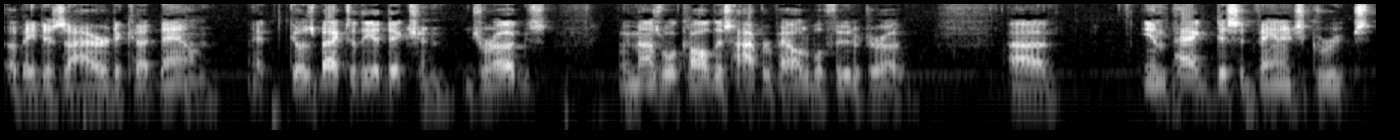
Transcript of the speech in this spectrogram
of a desire to cut down. It goes back to the addiction. Drugs, we might as well call this hyper palatable food a drug. Uh, impact disadvantaged groups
